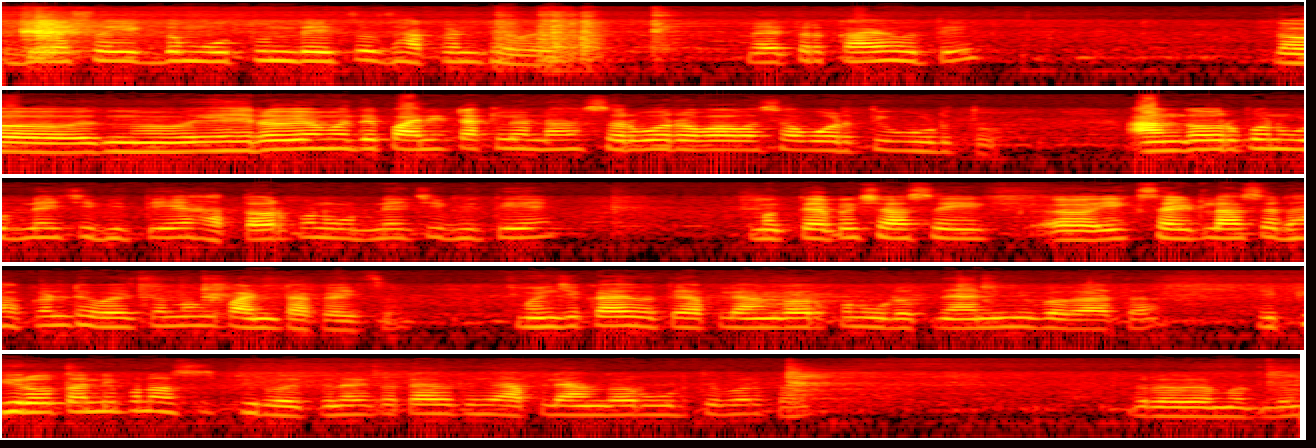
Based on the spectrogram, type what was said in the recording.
हे असं एकदम ओतून द्यायचं झाकण ठेवायचं. नाहीतर काय होते? हे रव्यामध्ये पाणी टाकलं ना सर्व रवा असा वरती उडतो. अंगावर पण उडण्याची भीती आहे हातावर पण उडण्याची भीती आहे. मग त्यापेक्षा असं एक एक साईडला असं ढाकण ठेवायचं मग पाणी टाकायचं. म्हणजे काय होते आपल्या अंगावर पण उडत नाही. आणि मी बघा आता हे फिरवताना पण असंच फिरवायचं. नाही तर काय होतं हे आपल्या अंगावर उडते बरं का. रव्यामधलं.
